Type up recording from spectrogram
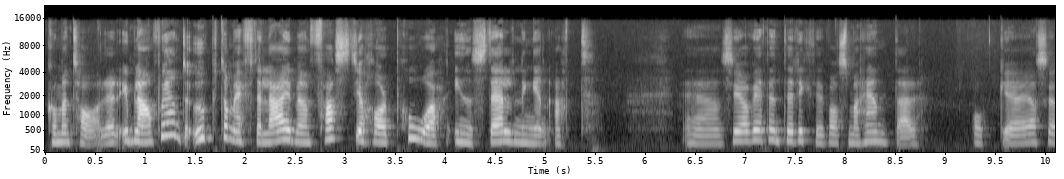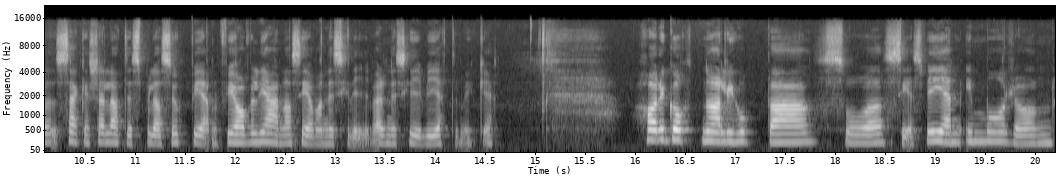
kommentarer. Ibland får jag inte upp dem efter liven fast jag har på inställningen att eh, så jag vet inte riktigt vad som har hänt där. Och eh, jag ska säkerställa att det spelas upp igen för jag vill gärna se vad ni skriver. Ni skriver jättemycket. Ha det gott nu allihopa så ses vi igen imorgon.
